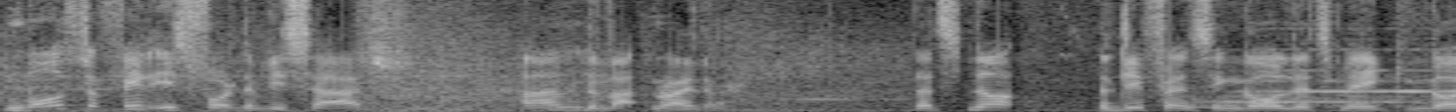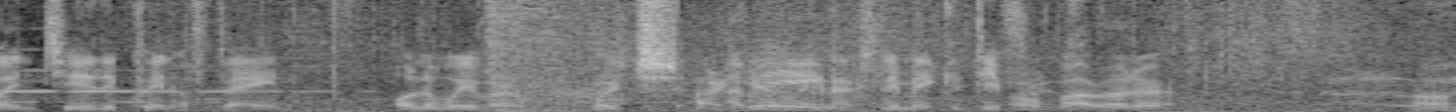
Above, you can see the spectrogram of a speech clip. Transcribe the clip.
Most of it is for the Visage and the Bat Rider. That's not the difference in gold that's make, going to the Queen of Pain or the Weaver, which are I here mean- can actually make a Oh, difference. Bat Rider. Oh,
